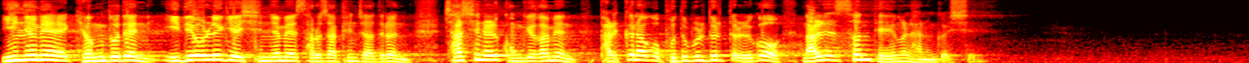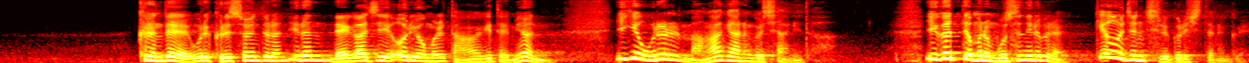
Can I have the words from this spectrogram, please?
이념에 경도된 이데올로기의 신념에 사로잡힌 자들은 자신을 공격하면 발끈하고 부들부들 떨고 날선 대응을 하는 것이에요. 그런데 우리 그리스도인들은 이런 네 가지 어려움을 당하게 되면 이게 우리를 망하게 하는 것이 아니다. 이것 때문에 무슨 일이 벌어요? 깨어진 질그릇이 되는 거예요.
